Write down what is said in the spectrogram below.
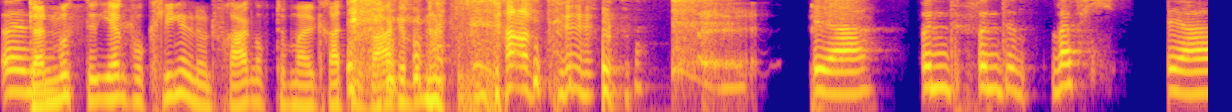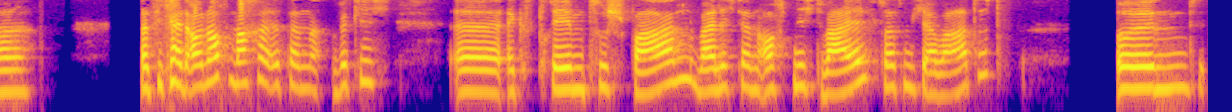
Dann musst du irgendwo klingeln und fragen, ob du mal gerade die Waage benutzen darfst. ja. Und, und was ich, ja, was ich halt auch noch mache, ist dann wirklich äh, extrem zu sparen, weil ich dann oft nicht weiß, was mich erwartet. Und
